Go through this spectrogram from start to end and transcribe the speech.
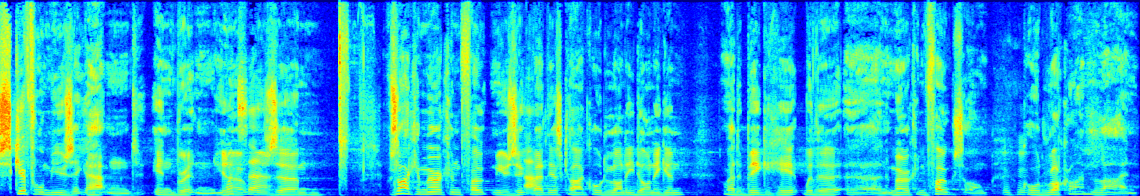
skiffle music happened in Britain. You What's know, that? it was um, it was like American folk music. Ah. Had this guy called Lonnie Donegan who had a big hit with a, uh, an American folk song Mm-hmm. called "Rock Island Line."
